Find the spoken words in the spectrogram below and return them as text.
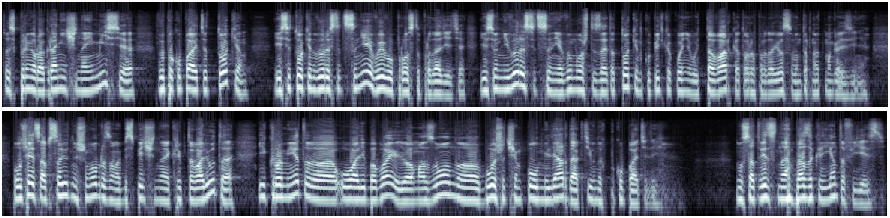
То есть, к примеру, ограниченная эмиссия, вы покупаете токен, если токен вырастет в цене, вы его просто продадите. Если он не вырастет в цене, вы можете за этот токен купить какой-нибудь товар, который продается в интернет-магазине. Получается абсолютнейшим образом обеспеченная криптовалюта. И кроме этого у Alibaba или у Amazon э, больше, чем полмиллиарда активных покупателей. Ну, соответственно, база клиентов есть.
